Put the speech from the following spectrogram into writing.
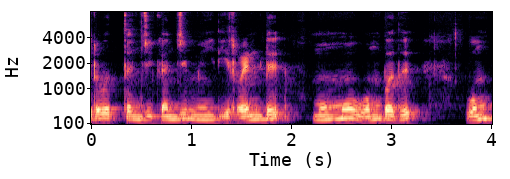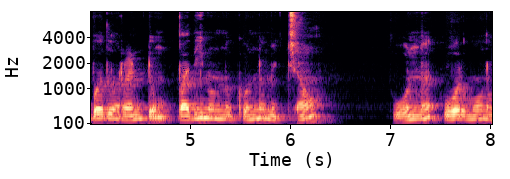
இருபத்தஞ்சு கஞ்சி மீதி ரெண்டு மும்மு ஒன்பது ஒம்பதும் ரெண்டும் பதினொன்றுக்கு ஒன்று மிச்சம் ஒன்று ஒரு மூணு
